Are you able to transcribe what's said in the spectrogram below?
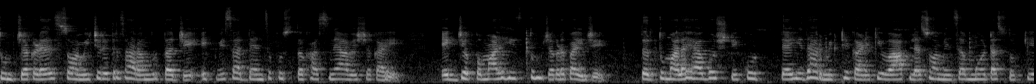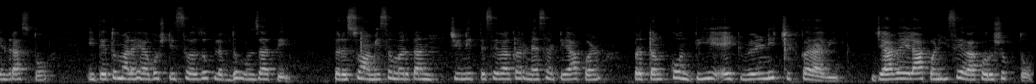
तुमच्याकडे स्वामी चरित्र सारामृताचे एकवीस अध्यायांचं पुस्तक असणे आवश्यक आहे. एक जपमाळ हीच तुमच्याकडे पाहिजे. तर तुम्हाला ह्या गोष्टी कोणत्याही धार्मिक ठिकाणी किंवा आपल्या स्वामींचा मठ असतो केंद्र असतो इथे तुम्हाला ह्या गोष्टी सहज उपलब्ध होऊन जातील. तर स्वामी समर्थांची नित्यसेवा करण्यासाठी आपण प्रथम कोणतीही एक वेळ निश्चित करावी. ज्या वेळेला आपण ही सेवा करू शकतो.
